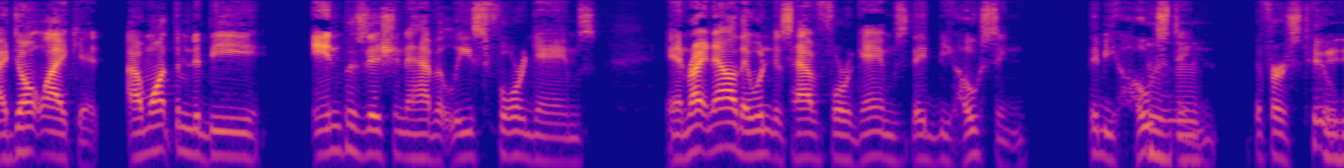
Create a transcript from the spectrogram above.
I don't like it. I want them to be in position to have at least four games. And right now, they wouldn't just have four games; they'd be hosting. They'd be hosting the first two.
